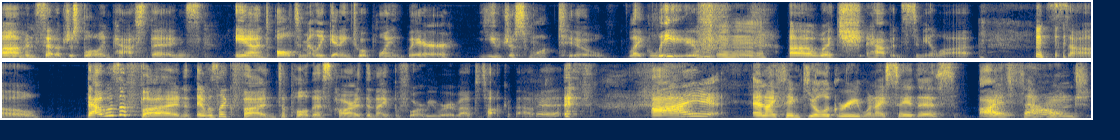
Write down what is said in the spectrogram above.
um instead of just blowing past things and ultimately getting to a point where you just want to like leave Mhm. uh which happens to me a lot so that was a fun it was like fun to pull this card the night before we were about to talk about it I, and I think you'll agree when I say this, I've found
